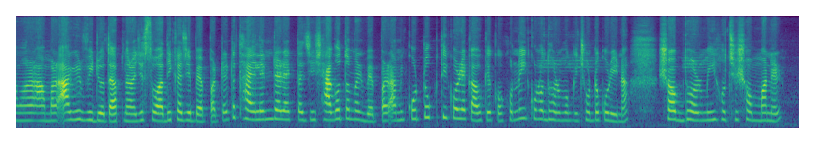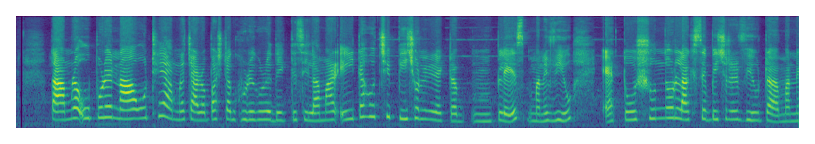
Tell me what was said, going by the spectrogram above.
আমার আমার আগের ভিডিওতে আপনারা যে সোয়াদিকা যে ব্যাপারটা, এটা থাইল্যান্ডের একটা যে স্বাগতমের ব্যাপার। আমি কটুক্তি করে কাউকে কখনোই কোনো ধর্মকে ছোট করি না। সব ধর্মই হচ্ছে সম্মানের। তা আমরা উপরে না উঠে আমরা চারপাশটা ঘুরে ঘুরে দেখতেছিলাম। আর এইটা হচ্ছে পিছনের একটা প্লেস মানে ভিউ এত সুন্দর লাগছে পিছনের ভিউটা মানে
